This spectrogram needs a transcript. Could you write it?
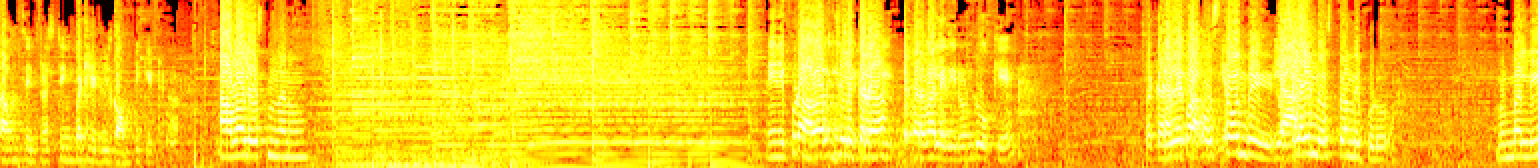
Sounds interesting but little complicated ఆవాలు నేను ఎప్పుడు ఆవాలు జీలకర్ర. పర్వాలేదు ఈ రెండు ఓకే. వస్తుంది వస్తుంది ఇప్పుడు. మిమ్మల్ని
